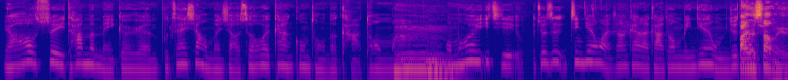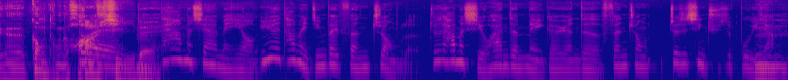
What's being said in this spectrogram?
然后所以他们每个人不再像我们小时候会看共同的卡通嘛，嗯我们会一起，就是今天晚上看了卡通，明天我们就班上有一个共同的话话题，题对，但他们现在没有，因为他们已经被分众了，就是他们喜欢的每个人的分众，就是兴趣是不一样。嗯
